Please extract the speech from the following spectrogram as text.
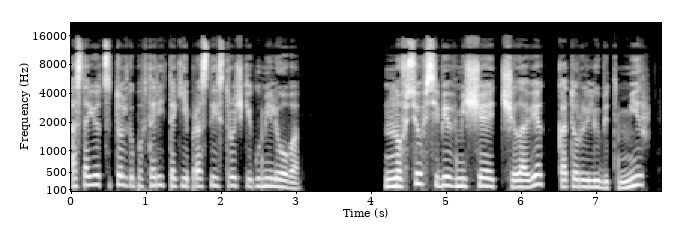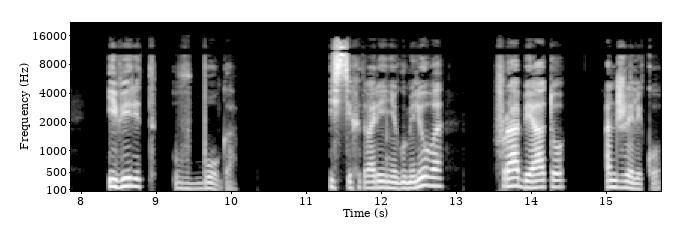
остается только повторить такие простые строчки Гумилева – но все в себе вмещает человек, который любит мир и верит в Бога. Из стихотворения Гумилева «Фра Беато Анжелико»,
